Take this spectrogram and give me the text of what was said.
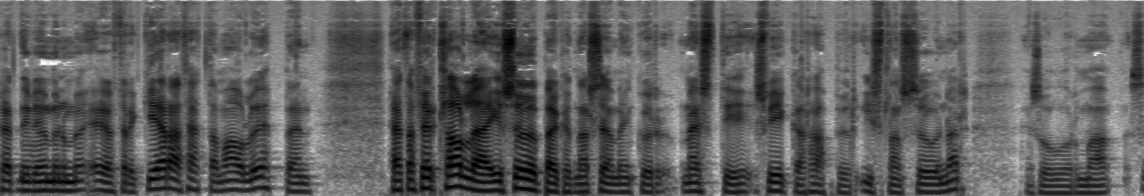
hvernig við munum eftir að gera þetta málu upp en þetta fer klálega í sögubækurnar sem einhver mesti svíkarhappur Íslands sögunar eins og vorum að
